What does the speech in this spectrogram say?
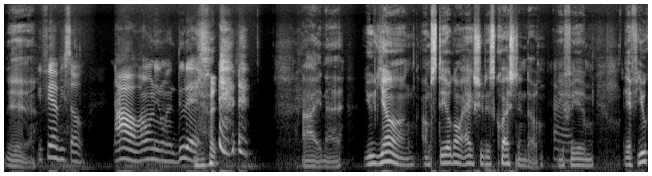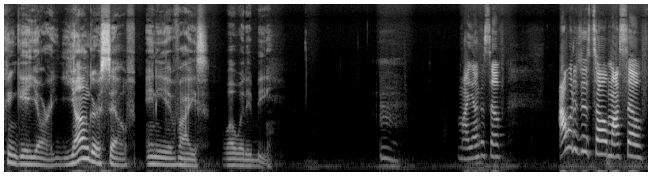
Yeah. You feel me? So no, I don't even want to do that. All right, now you young. I'm still gonna ask you this question though. you feel me? If you can give your younger self any advice, what would it be? Mm. my younger self, I would have just told myself,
